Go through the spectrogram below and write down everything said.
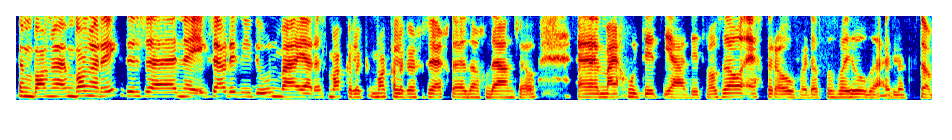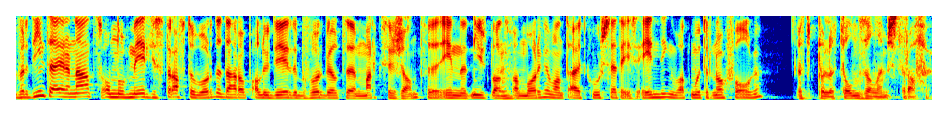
een bange, een bange Rick. Dus eh, nee, ik zou dit niet doen. Maar ja, dat is makkelijk, makkelijker gezegd eh, dan gedaan zo. Eh, maar goed, dit, ja, dit was wel echt erover. Dat was wel heel duidelijk. Ja, verdient hij Renaat om nog meer gestraft te worden? Daarop alludeerde bijvoorbeeld eh, Mark Sergeant in het nieuwsblad van morgen. Want uit koers zetten is één ding. Wat moet er nog volgen? Het peloton zal hem straffen.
